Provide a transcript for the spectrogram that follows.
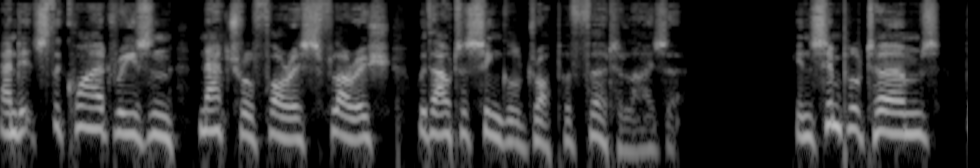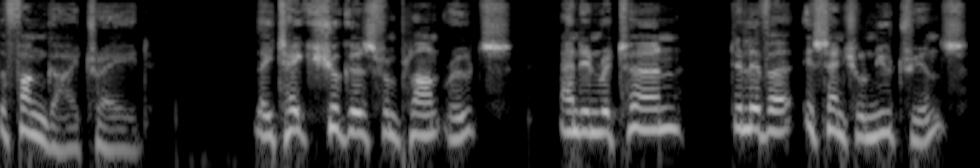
and it's the quiet reason natural forests flourish without a single drop of fertilizer. In simple terms, the fungi trade. They take sugars from plant roots, and in return deliver essential nutrients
